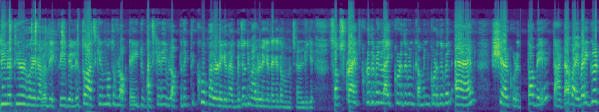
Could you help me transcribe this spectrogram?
ডিনার টিনার হয়ে গেল দেখতেই পেলে। তো আজকের মতো ব্লগটা এইটুকু। আজকের এই ব্লগটা দেখতে খুব ভালো লেগে থাকবে। যদি ভালো লেগে থাকে তবে আমার চ্যানেলটিকে সাবস্ক্রাইব করে দেবেন লাইক করে দেবেন কমেন্ট করে দেবেন অ্যান্ড শেয়ার করে দেবেন। তবে tata bye bye good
